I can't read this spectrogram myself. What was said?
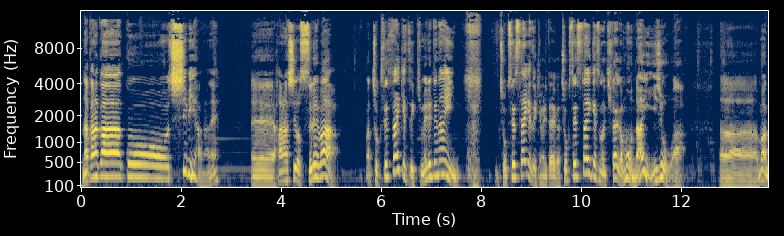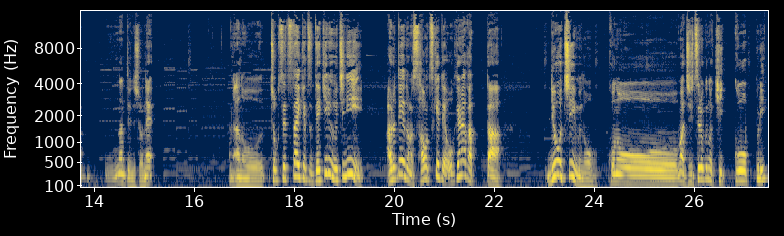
なかなかこうシビアなねえー、話をすれば、まあ、直接対決で決めれてない直接対決で決めれてないか直接対決の機会がもうない以上はあまあなんて言うんでしょうね。あの直接対決できるうちにある程度の差をつけておけなかった両チームのこの、まあ、実力の拮抗っぷり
